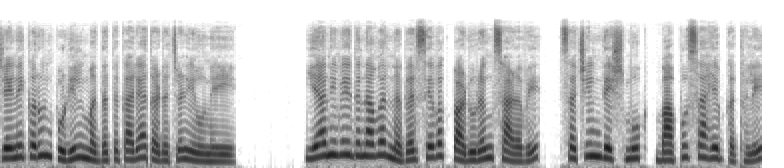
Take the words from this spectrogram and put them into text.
जेणेकरून पुढील मदतकार्यात अडचण येऊ नये. या निवेदनावर नगरसेवक पाडुरंग साळवे सचिन देशमुख बापूसाहेब कथले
